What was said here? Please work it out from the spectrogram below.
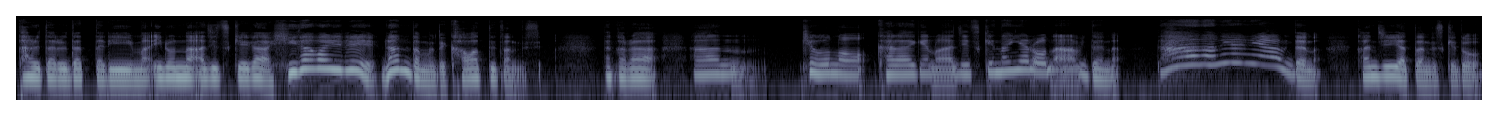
タルタルだったり、まあ、いろんな味付けが日替わりでランダムで変わってたんですよ。だからあ今日の唐揚げの味付けなんやろうなみたいな。あー何やにゃみたいな感じやったんですけど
